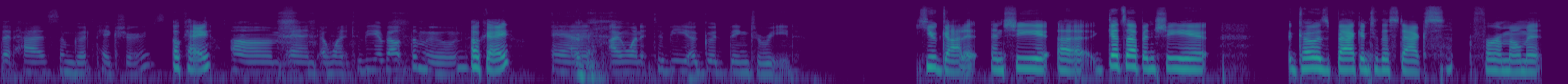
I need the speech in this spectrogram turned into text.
that has some good pictures. Okay. Um, and I want it to be about the moon. Okay. And I want it to be a good thing to read. You got it. And she uh, gets up and she goes back into the stacks for a moment.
